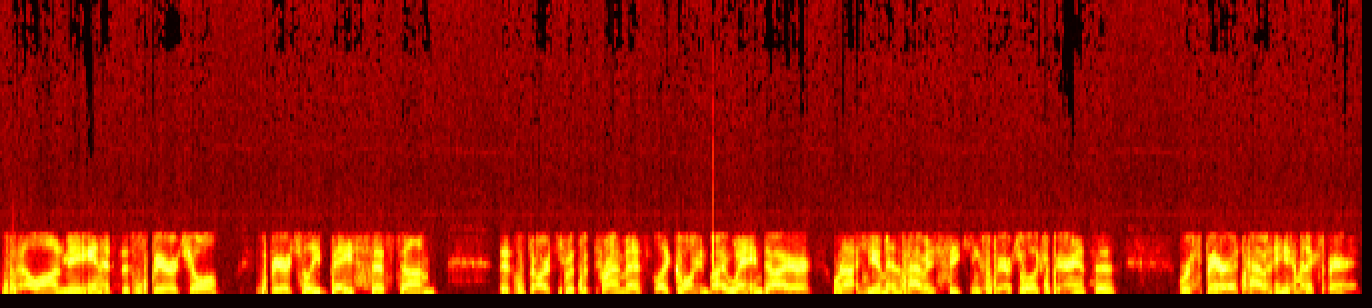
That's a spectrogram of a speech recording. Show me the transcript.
fell on me, and it's a spiritual, spiritually based system that starts with the premise, like coined by Wayne Dyer, we're not humans having seeking spiritual experiences. We're spirits having a human experience.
